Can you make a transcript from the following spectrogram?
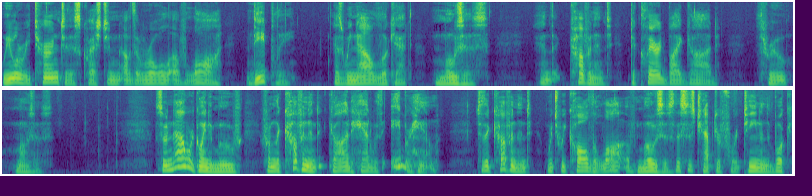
We will return to this question of the role of law deeply as we now look at Moses and the covenant declared by God through Moses. So now we're going to move from the covenant God had with Abraham to the covenant which we call the Law of Moses. This is chapter 14 in the book,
